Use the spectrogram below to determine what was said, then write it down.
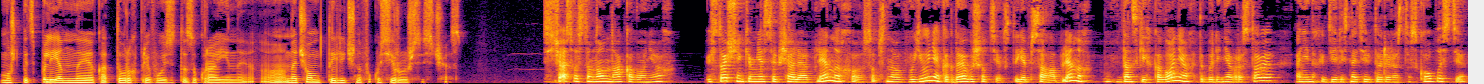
Может быть, пленные, которых привозят из Украины. Э, на чем ты лично фокусируешься сейчас? Сейчас в основном на колониях. Источники мне сообщали о пленных, э, собственно, в июне, когда я вышел текст. Я писала о пленных в донских колониях, это были не в Ростове, они находились на территории Ростовской области,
